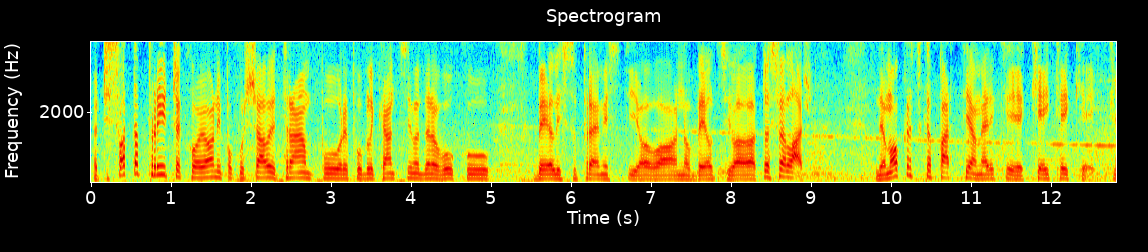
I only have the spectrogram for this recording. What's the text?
Znači, sva ta priča koju oni pokušavaju Trumpu, republikancima da navuku, beli supremisti, ovo, ono, belci, ovo, to je sve laž. Demokratska partija Amerike je KKK, Ku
